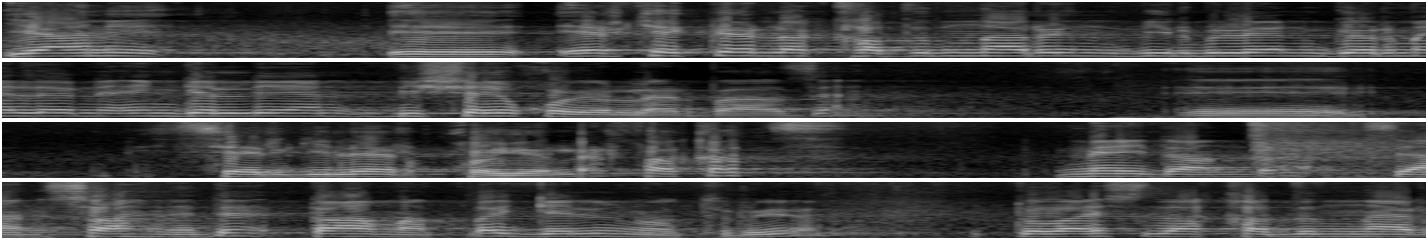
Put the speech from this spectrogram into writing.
Yani e, erkeklerle kadınların birbirlerini görmelerini engelleyen bir şey koyuyorlar bazen. E, sergiler koyuyorlar. Fakat meydanda yani sahnede damatla gelin oturuyor. Dolayısıyla kadınlar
